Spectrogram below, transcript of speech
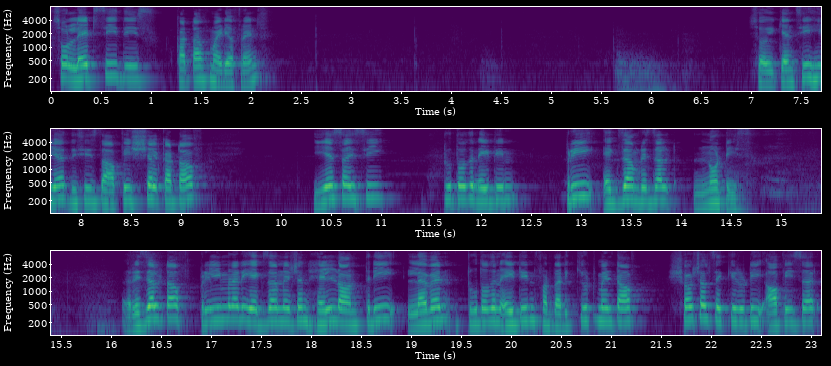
so let's see this cutoff, my dear friends. So you can see here, this is the official cutoff ESIC 2018 pre-exam result notice. Result of preliminary examination held on 3-11-2018 for the recruitment of Social Security Officer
